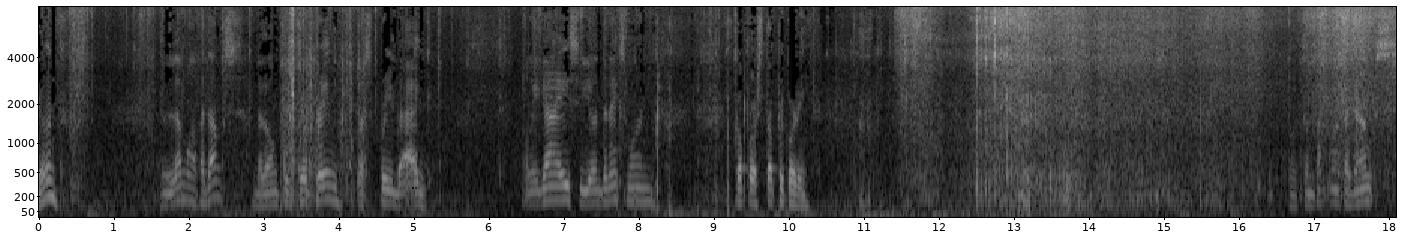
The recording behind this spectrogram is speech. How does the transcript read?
Yun. Yun lang mga kadamps. Dalawang picture frame plus free bag. Okay guys, see you on the next one. GoPro, stop recording. Welcome back mga kadamps.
